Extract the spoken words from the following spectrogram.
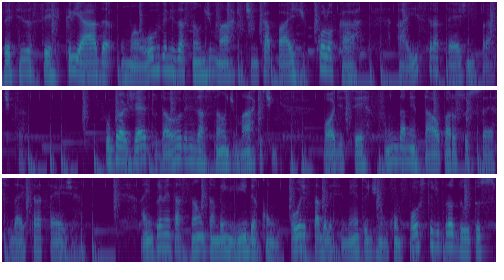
precisa ser criada uma organização de marketing capaz de colocar a estratégia em prática. O projeto da organização de marketing pode ser fundamental para o sucesso da estratégia. A implementação também lida com o estabelecimento de um composto de produtos,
